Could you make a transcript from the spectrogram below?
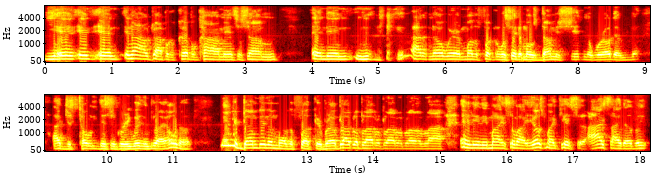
Yeah, and and, and I'll drop a couple comments or something. And then out of nowhere, a motherfucker will say the most dumbest shit in the world that I just totally disagree with and be like, hold up then you're dumb than a motherfucker, bro. Blah blah blah blah blah blah blah blah. And then it might somebody else might catch the eyesight of it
